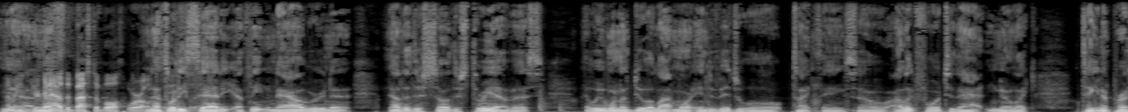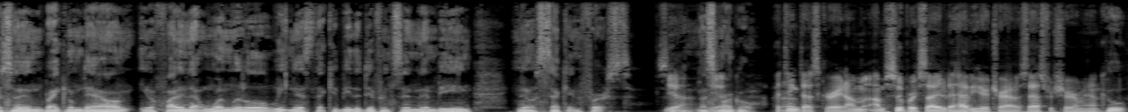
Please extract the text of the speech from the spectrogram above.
Yeah, I mean, you're gonna have the best of both worlds. And that's what he said. I think now we're gonna now that there's so there's three of us that we want to do a lot more individual type things. So I look forward to that. You know, like taking a person, breaking them down. You know, finding that one little weakness that could be the difference in them being, you know, second and first. So Yeah, that's yeah. my goal. I think that's great. I'm I'm super excited to have you here, Travis. That's for sure, man. Cool.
